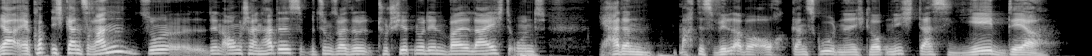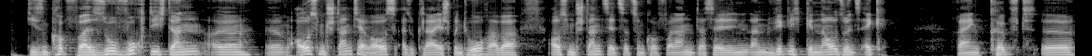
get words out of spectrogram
Ja, er kommt nicht ganz ran, so äh, den Augenschein hat es, beziehungsweise touchiert nur den Ball leicht und ja, dann macht es Will aber auch ganz gut. Ne? Ich glaube nicht, dass jeder diesen Kopfball so wuchtig dann äh, äh, aus dem Stand heraus, also klar, er springt hoch, aber aus dem Stand setzt er zum Kopfball an, dass er den dann wirklich genauso ins Eck reinköpft. Äh,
